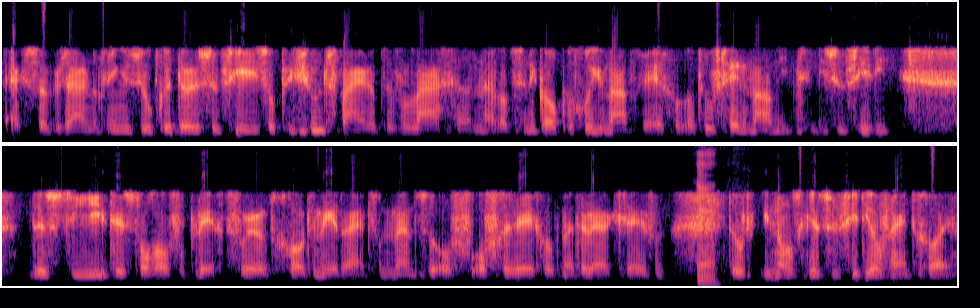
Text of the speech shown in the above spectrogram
extra bezuinigingen zoeken door de subsidies op pensioensparen te verlagen. Nou, dat vind ik ook een goede maatregel. Dat hoeft helemaal niet, die subsidie. Dus die, het is toch al verplicht voor de grote meerderheid van de mensen of, of geregeld met de werkgever. Ja. Daar hoef je nog eens een keer subsidie overheen te gooien.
